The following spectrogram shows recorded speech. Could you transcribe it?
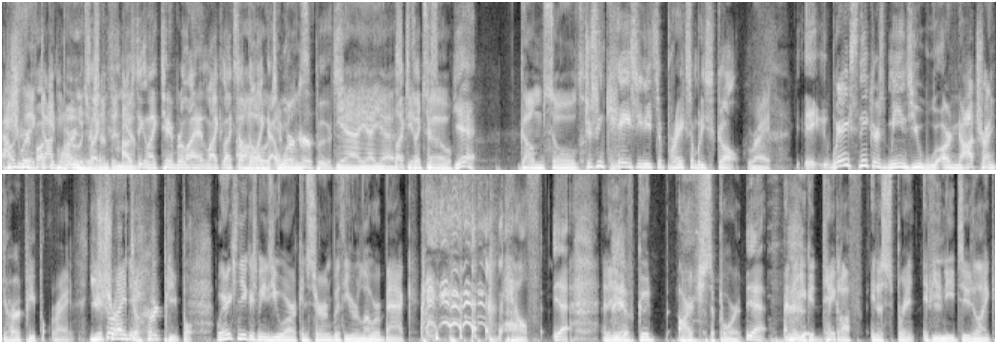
I He was should wear thinking like Doc fucking Martens boots. or like, something, I was yeah. thinking like Timberland, like like something Oh, like that. Timberlands. Worker boots. Yeah, yeah, yeah. like Steel like just- toe, yeah, gum soled. just in case he needs to break somebody's skull. Right. It- wearing sneakers means you are not trying to hurt people. Right. You You're show trying up to- to hurt people. Wearing sneakers means you are concerned with your lower back health, Yeah, and then you have good arch support. yeah. and that you could take off in a sprint if you need to, to like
